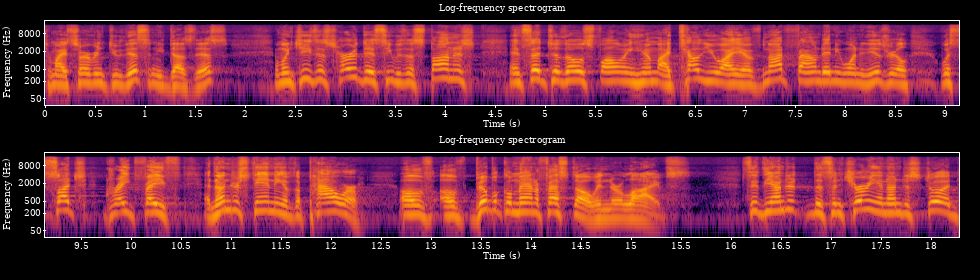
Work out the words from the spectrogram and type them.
to my servant, Do this, and he does this. And when Jesus heard this, he was astonished and said to those following him, I tell you, I have not found anyone in Israel with such great faith and understanding of the power of, of biblical manifesto in their lives. See, the, under, the centurion understood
